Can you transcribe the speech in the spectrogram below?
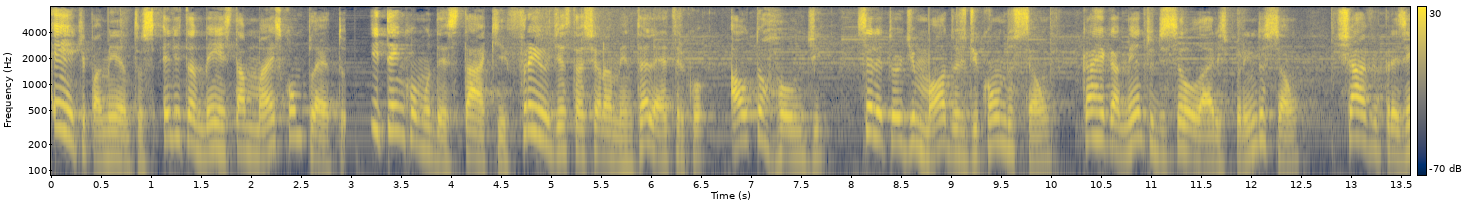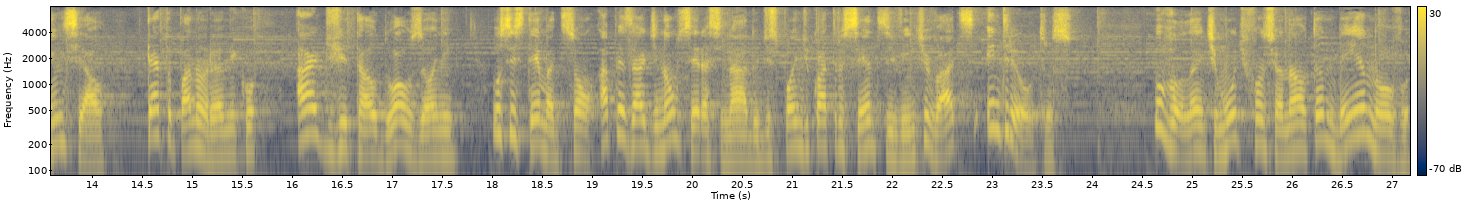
Em equipamentos, ele também está mais completo e tem como destaque freio de estacionamento elétrico, auto-hold, seletor de modos de condução, carregamento de celulares por indução, chave presencial, teto panorâmico, ar digital Dual Zone, o sistema de som, apesar de não ser assinado, dispõe de 420 watts, entre outros. O volante multifuncional também é novo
